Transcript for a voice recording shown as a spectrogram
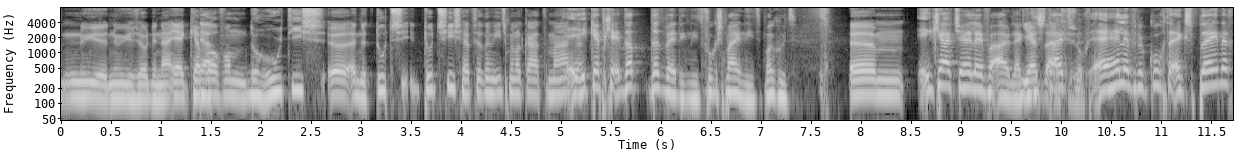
nu, je, nu je zo de naam... Ja, ik heb Ja. wel van de Houthis eh, en de Tutsi, Tutsis. Heeft dat nog iets met elkaar te maken? Ik heb dat, dat weet ik niet, volgens mij niet. Maar goed. Ehm, Ik ga het je heel even uitleggen. Jij tijd- eh, heel even een korte explainer.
